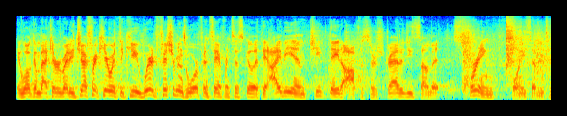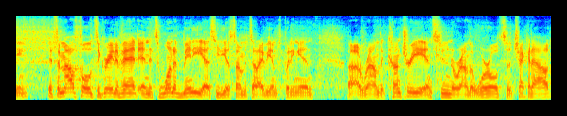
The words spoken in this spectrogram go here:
Hey, welcome back everybody. Jeff Frick here with theCUBE. We're at Fisherman's Wharf in San Francisco at the IBM Chief Data Officer Strategy Summit, Spring 2017. It's a mouthful, it's a great event, and it's one of many uh, CDO summits that IBM's putting in uh, around the country and soon around the world, so check it out.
